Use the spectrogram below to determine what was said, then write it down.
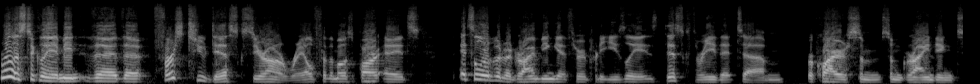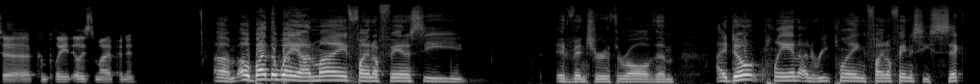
realistically, I mean the the first two discs you're on a rail for the most part. and It's it's a little bit of a grind. You can get through it pretty easily. It's disc three that um, requires some some grinding to complete, at least in my opinion. Um, oh, by the way, on my Final Fantasy adventure through all of them, I don't plan on replaying Final Fantasy VI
